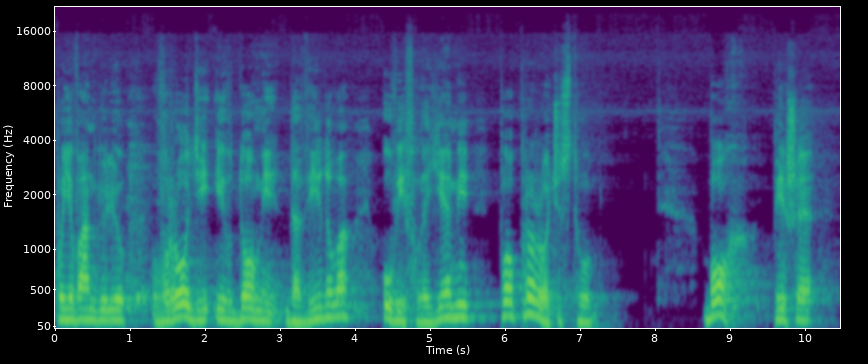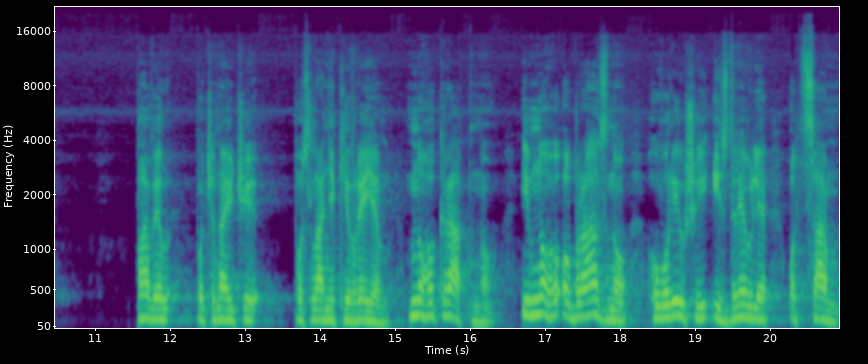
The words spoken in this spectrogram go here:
по Євангелію в роді і в домі Давідова у Віфлеємі по пророчеству. Бог пише Павел, починаючи послання к євреям, многократно і многообразно говоривши із древля отцам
